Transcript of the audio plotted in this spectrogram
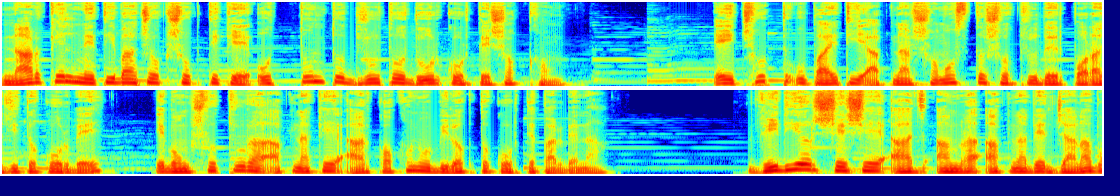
নারকেল নেতিবাচক শক্তিকে অত্যন্ত দ্রুত দূর করতে সক্ষম। এই ছোট্ট উপায়টি আপনার সমস্ত শত্রুদের পরাজিত করবে এবং শত্রুরা আপনাকে আর কখনো বিরক্ত করতে পারবে না। ভিডিওর শেষে আজ আমরা আপনাদের জানাব,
